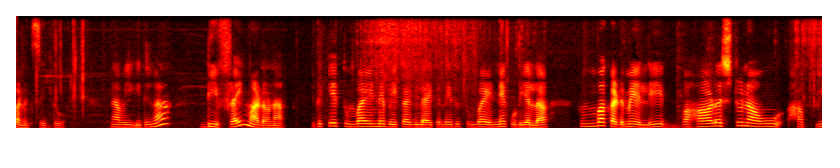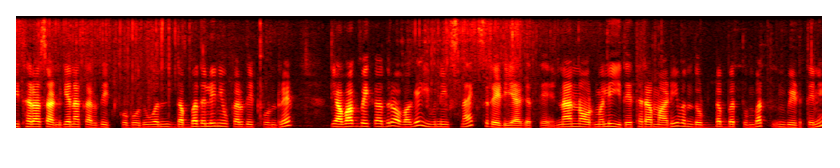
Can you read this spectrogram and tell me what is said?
ಒಣಗಿಸಿದ್ದು. ನಾವೀಗ ಇದನ್ನು ಡೀಪ್ ಫ್ರೈ ಮಾಡೋಣ. ಇದಕ್ಕೆ ತುಂಬ ಎಣ್ಣೆ ಬೇಕಾಗಿಲ್ಲ, ಯಾಕಂದರೆ ಇದು ತುಂಬ ಎಣ್ಣೆ ಕುಡಿಯಲ್ಲ. ತುಂಬ ಕಡಿಮೆಯಲ್ಲಿ ಬಹಳಷ್ಟು ನಾವು ಈ ಥರ ಸಂಡಿಗೆನ ಕರೆದು ಇಟ್ಕೋಬೋದು ಒಂದು ಡಬ್ಬದಲ್ಲಿ ನೀವು ಕರೆದಿಟ್ಕೊಂಡ್ರೆ ಯಾವಾಗ ಬೇಕಾದರೂ ಅವಾಗ ಈವ್ನಿಂಗ್ ಸ್ನ್ಯಾಕ್ಸ್ ರೆಡಿ ಆಗುತ್ತೆ. ನಾನು ನಾರ್ಮಲಿ ಇದೇ ಥರ ಮಾಡಿ ಒಂದು ದೊಡ್ಡ ಡಬ್ಬ ತುಂಬ ತುಂಬಿಡ್ತೀನಿ.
